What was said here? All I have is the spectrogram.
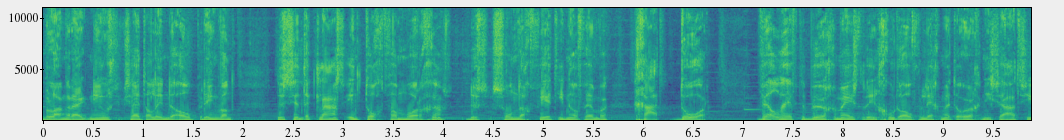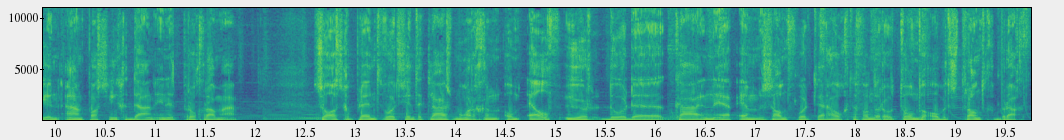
belangrijk nieuws. Ik zei het al in de opening, want de Sinterklaas-intocht van morgen... dus zondag 14 november, gaat door. Wel heeft de burgemeester in goed overleg met de organisatie... een aanpassing gedaan in het programma. Zoals gepland wordt Sinterklaas morgen om 11 uur... door de KNRM Zandvoort ter hoogte van de rotonde op het strand gebracht.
